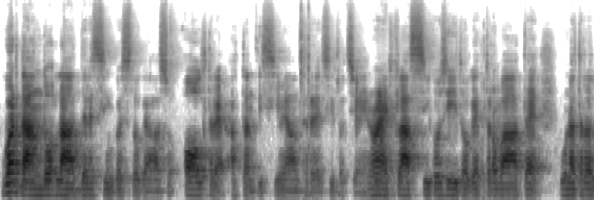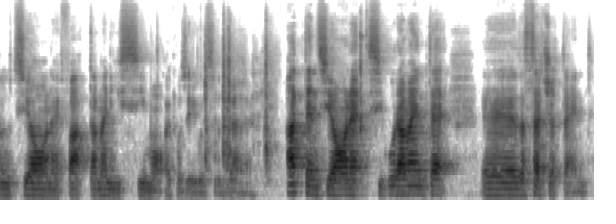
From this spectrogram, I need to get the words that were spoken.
guardando l'address in questo caso, oltre a tantissime altre situazioni. Non è il classico sito che trovate una traduzione fatta malissimo e così di questo genere. Attenzione, sicuramente eh, da starci attenti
